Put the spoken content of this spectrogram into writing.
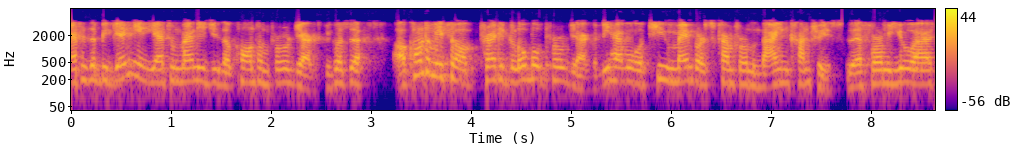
at the beginning, yeah, to manage the Qtum project because uh, uh, Qtum is a pretty global project. We have our team members come from nine countries. They're from U.S.,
